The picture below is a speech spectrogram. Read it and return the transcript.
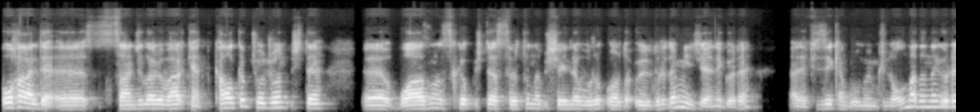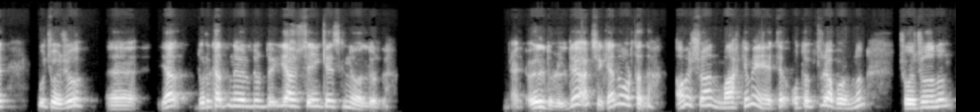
o halde e, sancıları varken kalkıp çocuğun işte e, boğazını sıkıp işte sırtını bir şeyle vurup orada öldüremeyeceğine göre yani fiziken bu mümkün olmadığına göre bu çocuğu e, ya Duru Kadın'ı öldürdü ya Hüseyin Keskin'i öldürdü. Yani öldürüldü açıkken ortada. Ama şu an mahkeme heyeti otopsi raporunun çocuğunun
